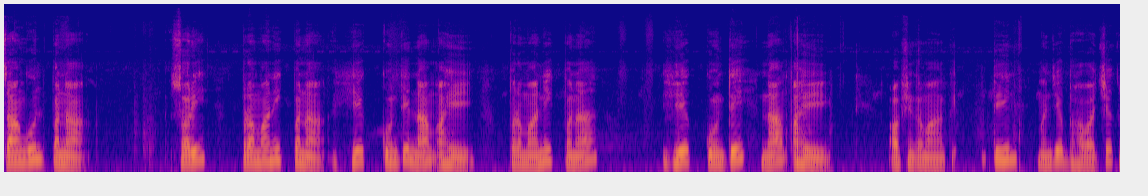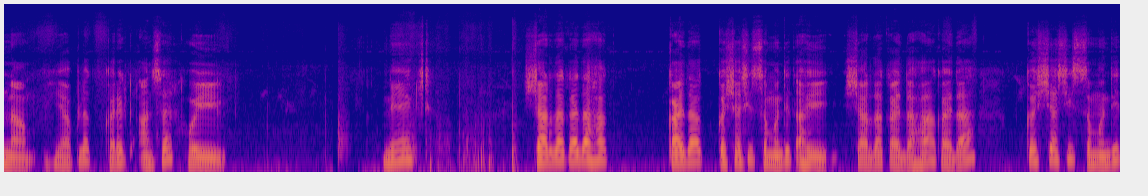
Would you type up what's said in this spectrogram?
चांगुलपणा. सॉरी प्रामाणिकपणा. हे कोणते नाम आहे? प्रामाणिकपणा हे कोणते नाम आहे? ऑप्शन क्रमांक तीन म्हणजे भावाचक नाम. हे आपलं करेक्ट आन्सर होईल. नेक्स्ट शारदा कायदा हा कायदा कशाशी संबंधित आहे? शारदा कायदा हा कायदा कशाशी संबंधित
